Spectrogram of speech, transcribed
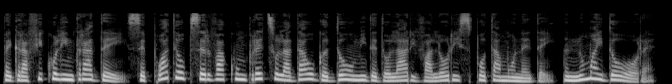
Pe graficul intraday se poate observa cum prețul adaugă 2000 de dolari valorii spot a monedei în numai două ore.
